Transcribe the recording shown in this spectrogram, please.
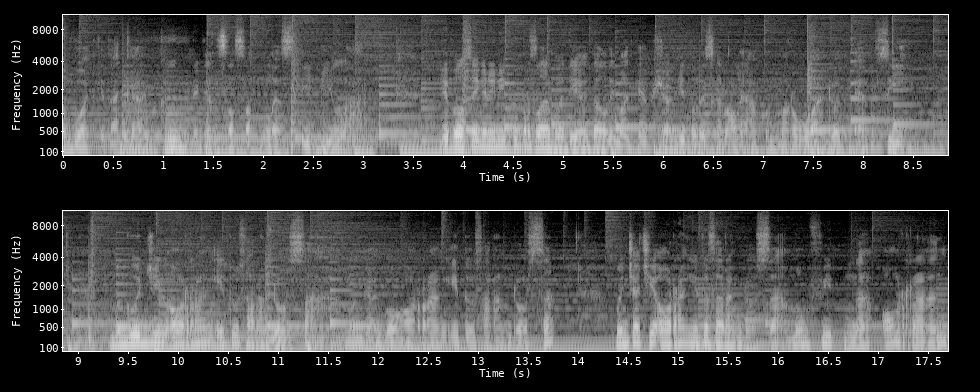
membuat kita kagum dengan sosok Lesti Bilar. Di postingan ini pun persahabat ya, kalimat caption dituliskan oleh akun marwah.fc. Menggunjing orang itu sarang dosa, mengganggu orang itu sarang dosa, mencaci orang itu sarang dosa, memfitnah orang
